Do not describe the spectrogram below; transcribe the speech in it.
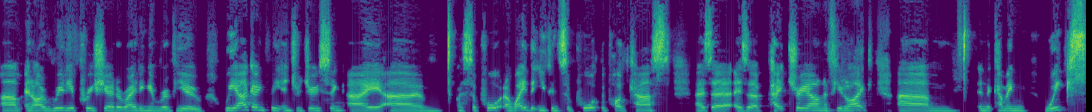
Um, and I really appreciate a rating and review. We are going to be introducing a um, a support a way that you can support the podcast as a as a Patreon, if you like, um, in the coming weeks.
